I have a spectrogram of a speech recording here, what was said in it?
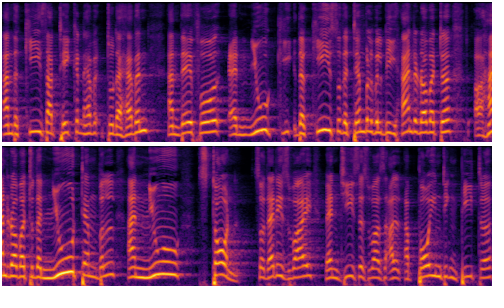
and the keys are taken to the heaven, and therefore a new key, the keys of the temple will be handed over to uh, handed over to the new temple and new stone so that is why when Jesus was appointing Peter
